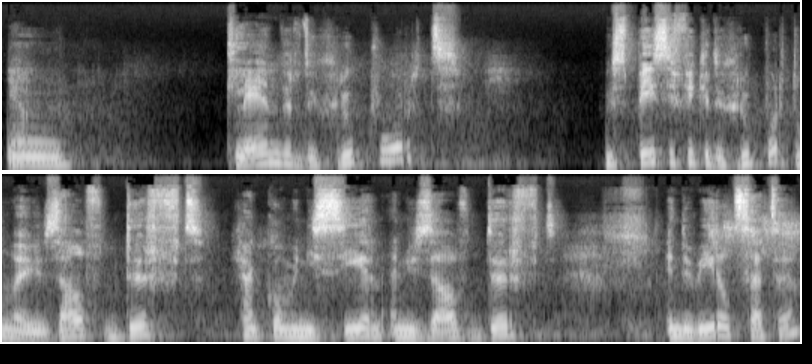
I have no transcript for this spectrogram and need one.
Ja. Hoe kleiner de groep wordt, hoe specifieker de groep wordt, omdat je zelf durft gaan communiceren en jezelf durft in de wereld zetten.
